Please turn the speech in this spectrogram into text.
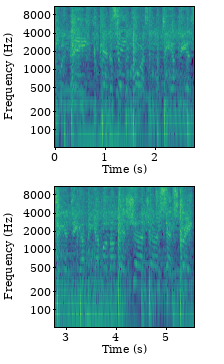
I'm on a mission to set straight the DMP and Z and me, I'm on a mission. To set straight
